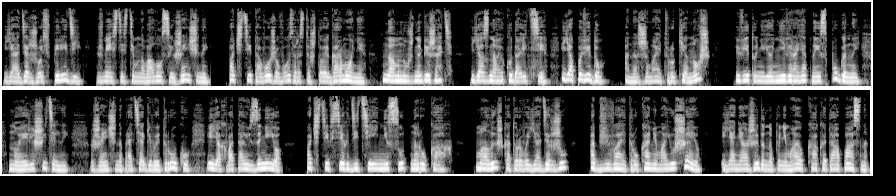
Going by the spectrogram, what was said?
Я держусь впереди, вместе с темноволосой женщиной, почти того же возраста, что и гармония. Нам нужно бежать. Я знаю, куда идти. Я поведу. Она сжимает в руке нож. Вид у нее невероятно испуганный, но и решительный. Женщина протягивает руку, и я хватаюсь за нее. Почти всех детей несут на руках. Малыш, которого я держу, обвивает руками мою шею, я неожиданно понимаю, как это опасно.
